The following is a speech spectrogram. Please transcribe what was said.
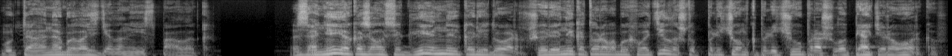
будто она была сделана из палок. За ней оказался длинный коридор, ширины которого бы хватило, чтобы плечом к плечу прошло пятеро орков.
